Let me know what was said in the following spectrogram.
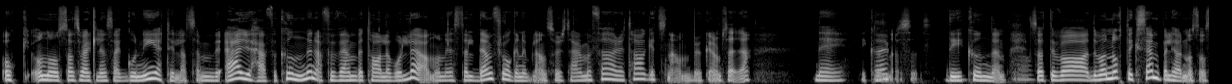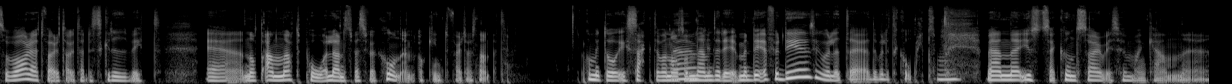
Och, och någonstans verkligen så här, gå ner till att så här, vi är ju här för kunderna, för vem betalar vår lön? Och när jag ställer den frågan ibland så är det så här, men företagets namn brukar de säga. Nej, det är Nej, kunden. precis. Det är kunden. Ja. Så att det, var, det var något exempel jag hörde någonstans. Så var det att företaget hade skrivit eh, något annat på lönespecifikationen och inte företagsnamnet. Jag kommer inte ihåg exakt, det var någon Nej, som okej. nämnde det. Men det, för det, var lite, det var lite coolt. Mm. Men eh, just så här, kundservice, hur man kan, eh,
